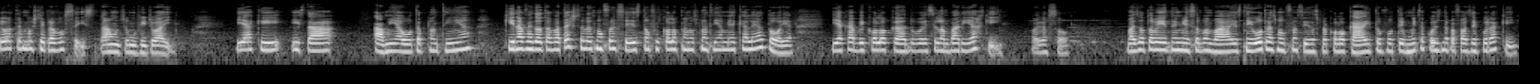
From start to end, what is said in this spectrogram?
Eu até mostrei pra vocês, tá? Um, um vídeo aí. E aqui está a minha outra plantinha, que na verdade eu tava testando as mãos francesas, então fui colocando as plantinhas meio que aleatória. E acabei colocando esse lambari aqui, olha só. Mas eu também tenho minhas samambaias, tem outras mãos francesas para colocar, então vou ter muita coisa ainda para fazer por aqui.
